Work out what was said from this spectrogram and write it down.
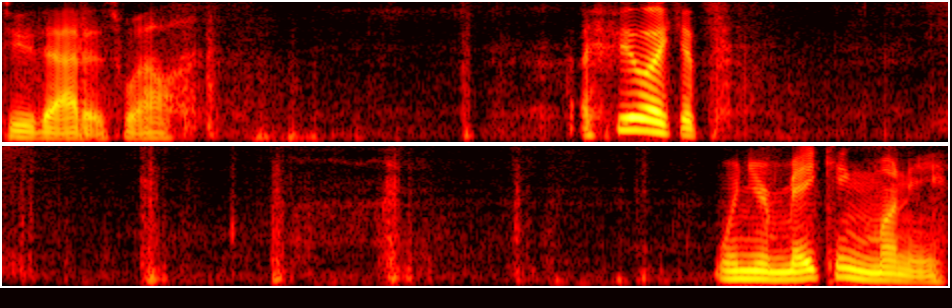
do that as well. I feel like it's when you're making money,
